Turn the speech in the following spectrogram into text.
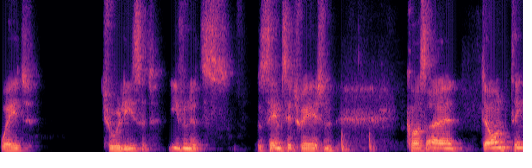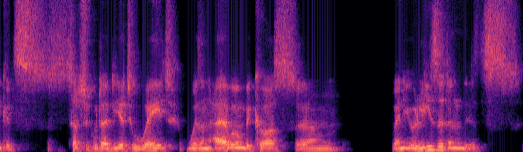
wait to release it, even it's the same situation because I don't think it's such a good idea to wait with an album because um, when you release it and it's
